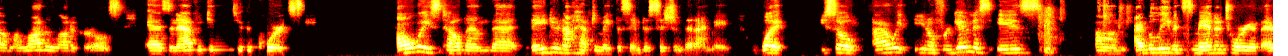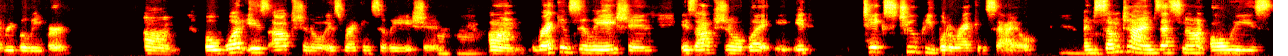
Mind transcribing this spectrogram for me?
um, a lot, a lot of girls as an advocate through the courts. Always tell them that they do not have to make the same decision that I made. What so I always, you know, forgiveness is, um, I believe it's mandatory of every believer. Um, but what is optional is reconciliation. Mm-hmm. Um, reconciliation is optional, but it, takes two people to reconcile. Mm-hmm. And sometimes that's not always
